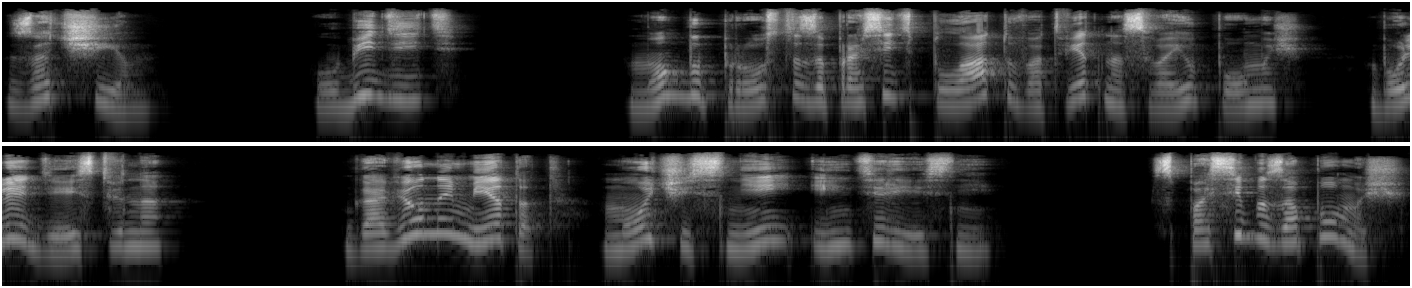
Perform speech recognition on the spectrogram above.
Зачем? Убедить. Мог бы просто запросить плату в ответ на свою помощь. Более действенно. Говеный метод, мой честней и интересней. Спасибо за помощь,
